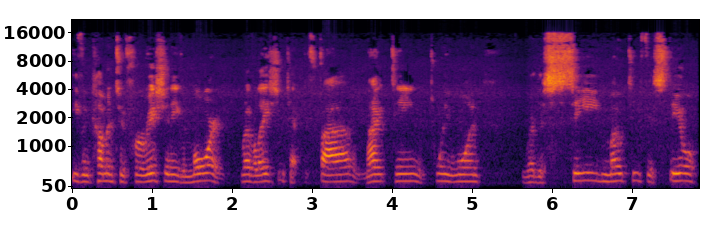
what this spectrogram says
even coming to fruition even more in Revelation chapter 5 and 19 and 21, where the seed motif is still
